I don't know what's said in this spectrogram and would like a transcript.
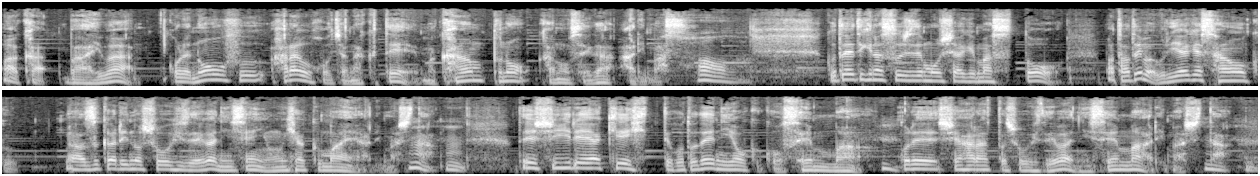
まあ、か場合はこれ納付払う方じゃなくて、まあ、還付の可能性があります、はあ、具体的な数字で申し上げますと、まあ、例えば売上3億預かりの消費税が2400万円ありました、うんうん、で仕入れや経費ってことで2億5000万、うん、これ支払った消費税は2000万ありました、うんう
